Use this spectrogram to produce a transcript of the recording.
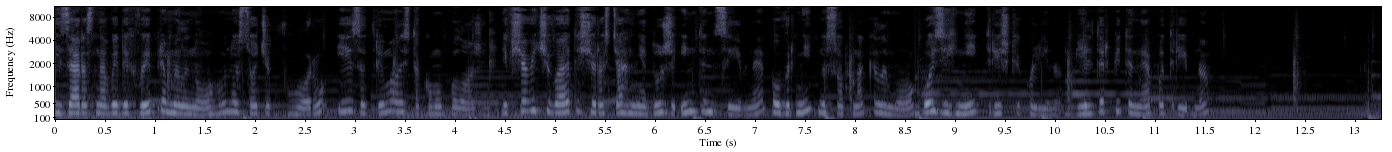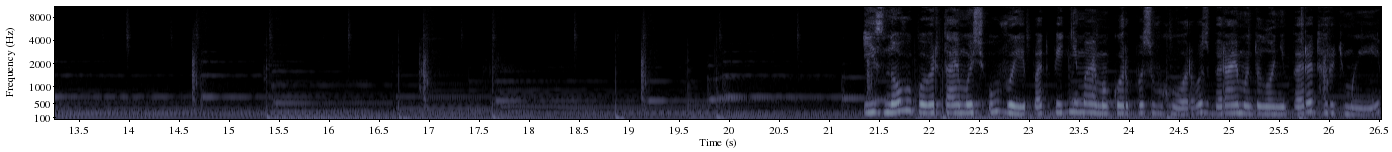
І зараз на видих випрямили ногу, носочок вгору і затримались в такому положенні. Якщо відчуваєте, що розтягнення дуже інтенсивне, поверніть носок на килимок або зігніть трішки коліно. Біль терпіти не потрібно. І знову повертаємось у випад, піднімаємо корпус вгору, збираємо долоні перед грудьми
